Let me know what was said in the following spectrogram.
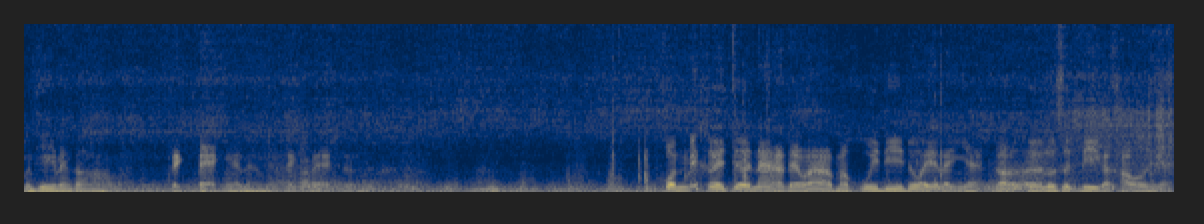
บางทีมันก็แปลกๆเหมือนกันนะแปลกๆคนไม่เคยเจอหน้าแต่ว่ามาคุยดีด้วยอะไรเงี้ย ก็เออรู้สึกดีกับเขาอย่างเงี้ย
